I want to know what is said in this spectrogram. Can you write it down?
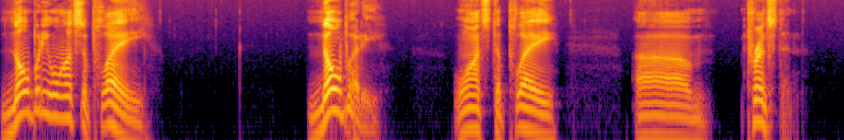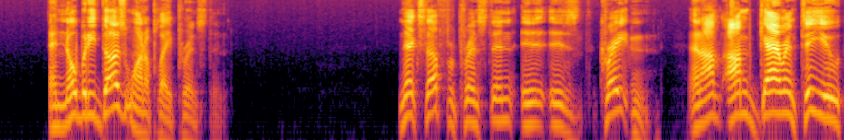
Nobody wants to play. Nobody wants to play um, Princeton. And nobody does want to play Princeton. Next up for Princeton is, is Creighton. And I'm I'm guarantee you,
